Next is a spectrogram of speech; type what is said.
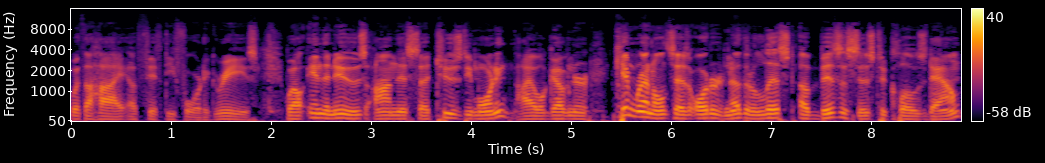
with a high of 54 degrees. Well, in the news on this uh, Tuesday morning, Iowa Governor Kim Reynolds has ordered another list of businesses to close down.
